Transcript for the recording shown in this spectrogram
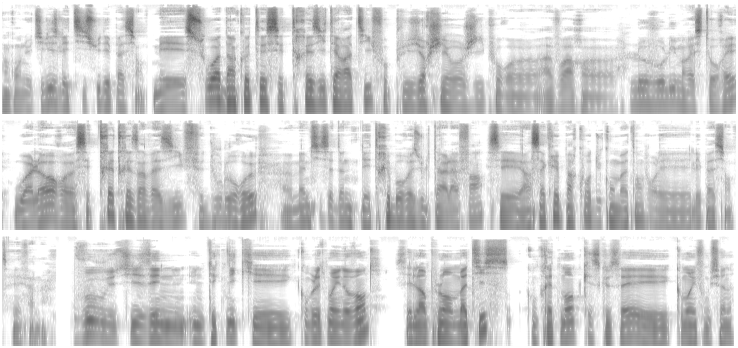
Donc on utilise les tissus des patients. Mais soit d'un côté, c'est très itératif, il faut plusieurs chirurgies pour avoir le volume restauré, ou alors c'est très très invasif, douloureux, même si ça donne des très beaux résultats à la fin. C'est un sacré parcours du combattant pour les, les patientes et les femmes. Vous, vous utilisez une, technique qui est complètement innovante. C'est l'implant Matisse. Concrètement, qu'est-ce que c'est et comment il fonctionne?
